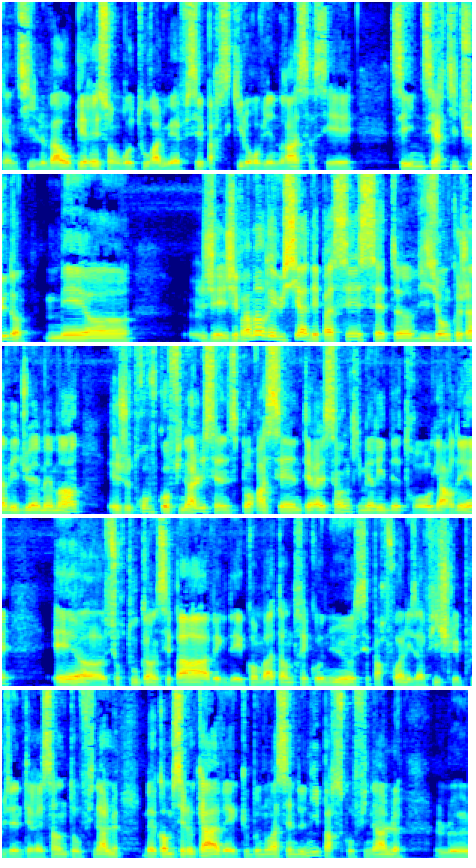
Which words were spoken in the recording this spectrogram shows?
quand il va opérer son retour à l'UFC parce qu'il reviendra, ça c'est une certitude. Mais euh, j'ai vraiment réussi à dépasser cette vision que j'avais du MMA et je trouve qu'au final c'est un sport assez intéressant qui mérite d'être regardé et euh, surtout quand c'est pas avec des combattants très connus, c'est parfois les affiches les plus intéressantes au final, ben, comme c'est le cas avec Benoît Saint-Denis, parce qu'au final, le,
